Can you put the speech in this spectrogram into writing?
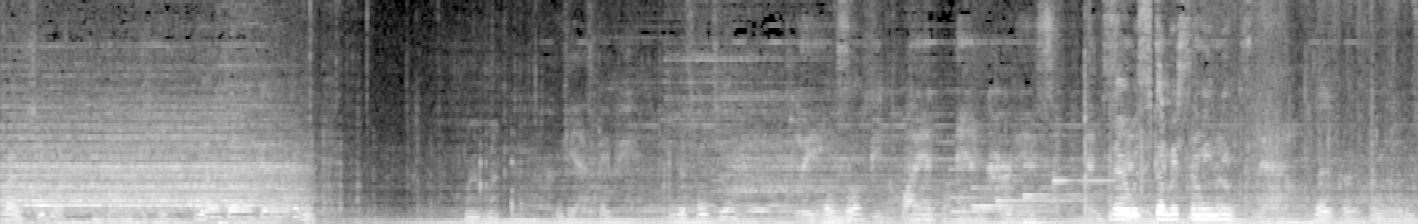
Like, she got, yeah, I'm saying, get another one. Really? Yes, baby. This one too. Please Oh, be quiet and courteous. And There was gonna be your some cell evening. to now. That's good.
